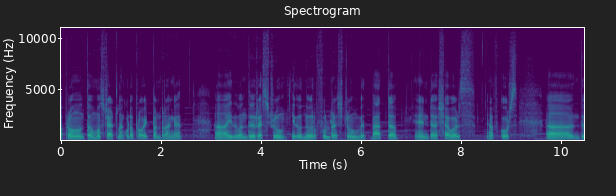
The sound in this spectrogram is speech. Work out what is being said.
அப்புறம் தெர்மோஸ்டாட்லாம் கூட ப்ரொவைட் பண்ணுறாங்க இது வந்து ரெஸ்ட் ரூம் இது வந்து ஒரு full rest room with bath tub and showers of course இது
